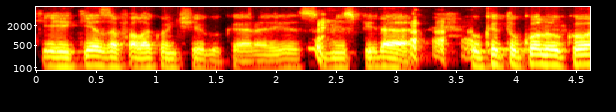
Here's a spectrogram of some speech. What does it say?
Que riqueza falar contigo, cara. Isso me inspira. o que tu colocou,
